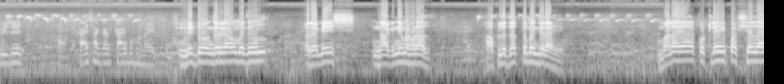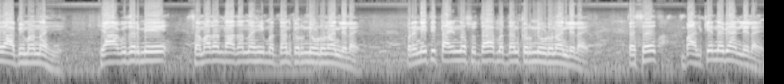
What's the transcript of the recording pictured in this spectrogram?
विजय. काय सांगाल? काय भावना आहेत? तुमच्या? मी डोंगरगावमधून रमेश नागणे महाराज आपलं दत्त मंदिर आहे. मला या कुठल्याही पक्षाचा अभिमान नाही. ह्या अगोदर मी समाधान दादांनाही मतदान करून निवडून आणलेलं आहे. प्रणिती ताईंना सुद्धा मतदान करून निवडून आणलेलं आहे. तसंच बालकेंना बी आणलेलं आहे.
